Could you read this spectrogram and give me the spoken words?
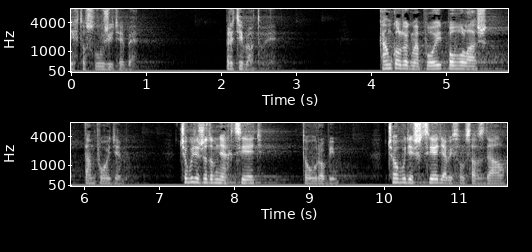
nech to slúži tebe. Pre teba to je. Kamkoľvek ma povoláš, tam pôjdem. Čo budeš odo mňa chcieť, to urobím. Čo budeš chcieť, aby som sa vzdal,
